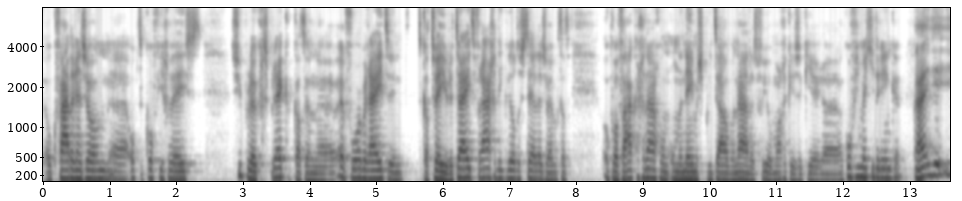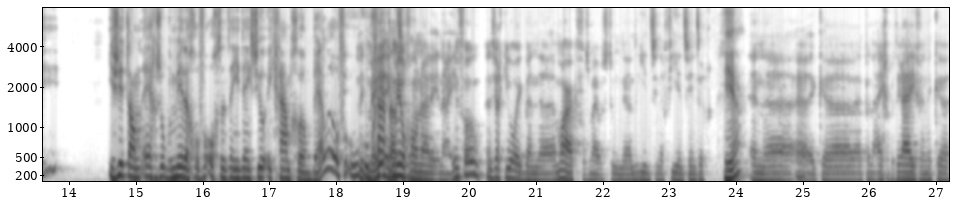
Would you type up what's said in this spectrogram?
ook vader en zoon op de koffie geweest superleuk gesprek. Ik had een uh, voorbereid. In, ik had twee uur de tijd, vragen die ik wilde stellen. Zo heb ik dat ook wel vaker gedaan. Gewoon ondernemersbrutaal benaderd. Van joh, mag ik eens een keer uh, een koffie met je drinken? Je, je, zit dan ergens op een middag of een ochtend en je denkt, joh, ik ga hem gewoon bellen? Of hoe, ik hoe mail, gaat ik dat? mail gewoon naar, de, naar info. En dan zeg ik, joh, ik ben Mark. Volgens mij was het toen 23, 24. Ja? En ik heb een eigen bedrijf. En ik,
